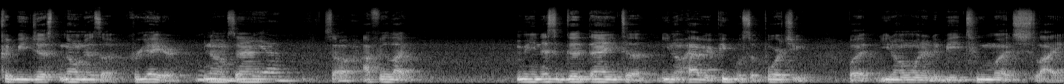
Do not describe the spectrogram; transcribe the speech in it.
could be just known as a creator. You know what I'm saying? Yeah. So I feel like, I mean, it's a good thing to you know have your people support you, but you don't want it to be too much like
